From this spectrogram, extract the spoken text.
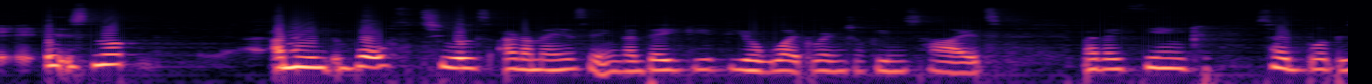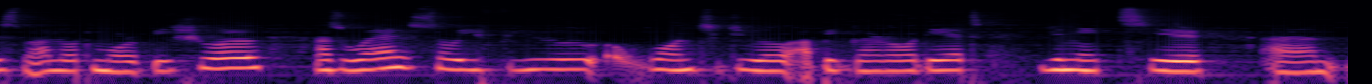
it's not I mean both tools are amazing and they give you a wide range of insights but I think Sitebulb is a lot more visual as well so if you want to do a bigger audit you need to um,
